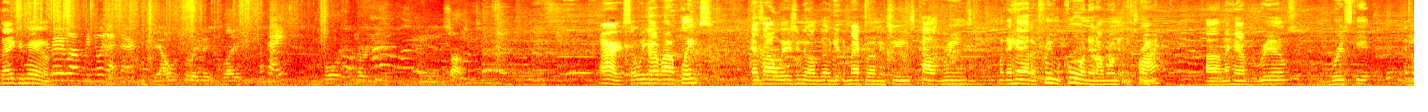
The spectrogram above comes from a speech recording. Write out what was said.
There you go. Thank you, You're very welcome. Enjoy that, sir. Yeah, all the three meat plate, Okay? pork, turkey, and sausage. All right, so we have our plates. As always, you know I'm gonna get the macaroni and cheese, collard greens, but they had a cream of corn that I wanted to try. Um, they have ribs, brisket, and the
